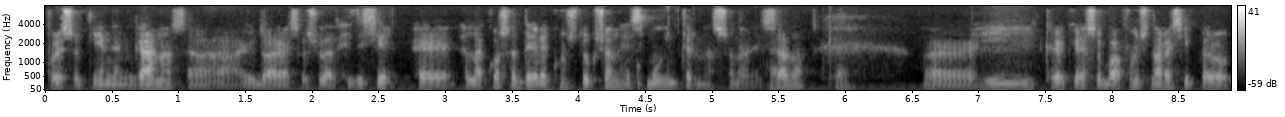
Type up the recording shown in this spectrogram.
Por eso tienen ganas a ayudar a esa ciudad. Es decir, eh, la cosa de reconstrucción es muy internacionalizada. Eh, y creo que eso va a funcionar así, pero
